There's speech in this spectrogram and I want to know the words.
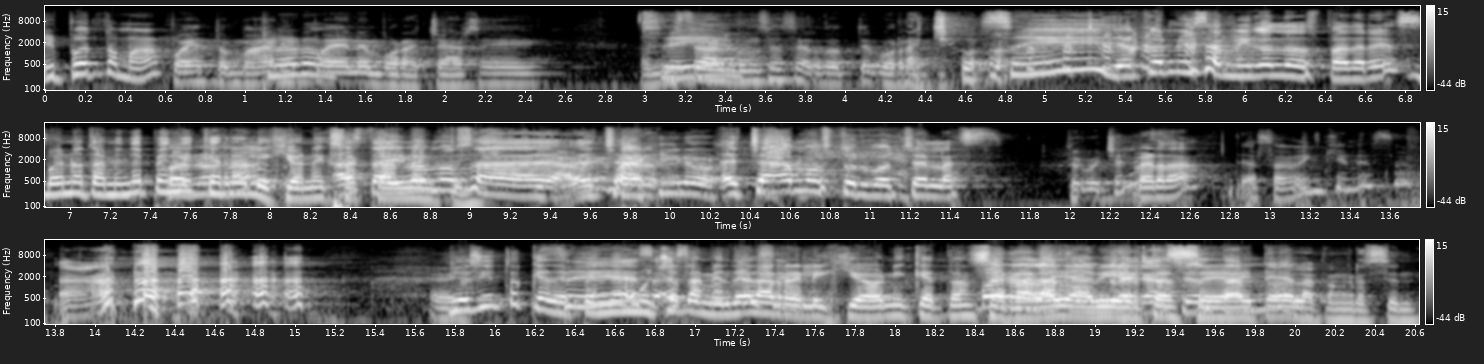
¿Y pueden tomar? pueden tomar Claro. y pueden emborracharse. ¿Han Sí. visto algún sacerdote borracho? Sí, yo con mis amigos los padres. Bueno, también depende de qué uno, religión Hasta exactamente. íbamos Ya a echar, echábamos turbochelas, ¿Turbochelas? ¿verdad? Ya saben quiénes son. Ah. Eh, Yo siento que depende mucho también de la sí. religión y qué tan Bueno, cerrada y abierta sea y también. toda la congregación.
